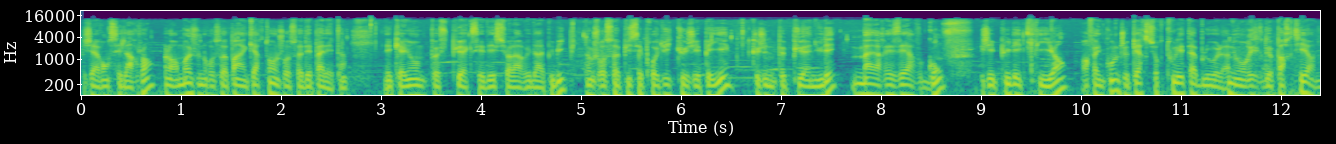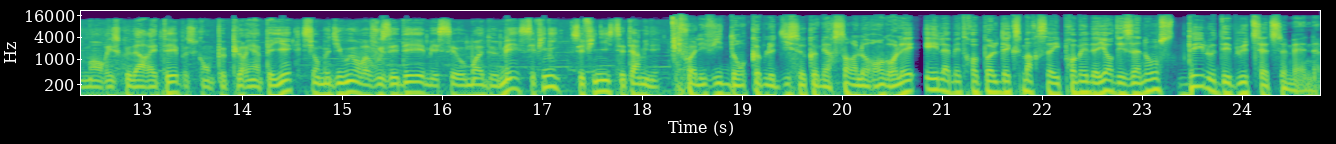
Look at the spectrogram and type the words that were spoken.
J'ai avancé l'argent. Alors moi, je ne reçois pas un carton, je reçois des palettes. Hein. Les camions ne peuvent plus accéder sur la rue de la République, donc je reçois plus ces produits que j'ai payés, que je ne peux plus annuler. Ma réserve gonfle, j'ai plus les clients. En fin de compte, je perds sur tous les tableaux là. Nous, on risque de partir, nous, on risque d'arrêter parce qu'on peut plus rien payer. Si on me dit oui, on va vous aider, mais c'est au mois de mai, c'est fini fini, c'est terminé. Il faut aller vite, donc, comme le dit ce commerçant à Laurent Grelet, et la métropole d'Aix-Marseille promet d'ailleurs des annonces dès le début de cette semaine.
